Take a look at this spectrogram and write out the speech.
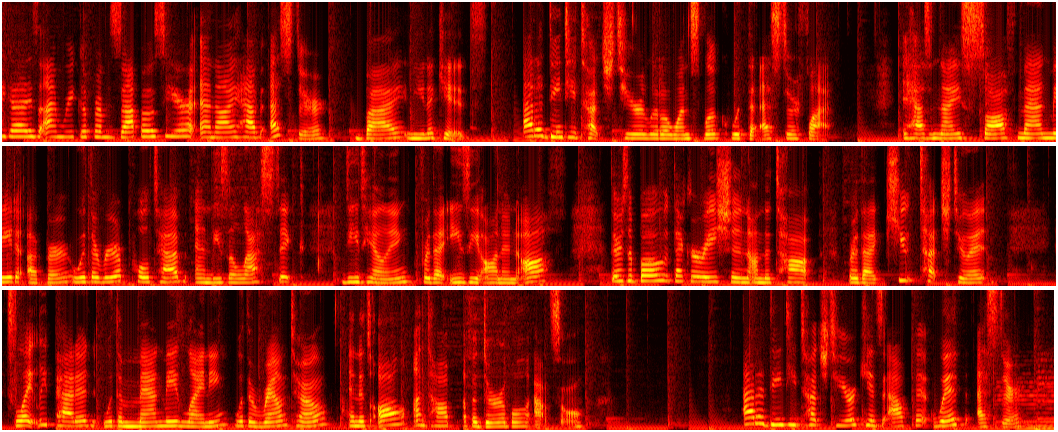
Hey guys, I'm Rika from Zappos here, and I have Esther by Nina Kids. Add a dainty touch to your little one's look with the Esther Flat. It has a nice soft man-made upper with a rear pull tab and these elastic detailing for that easy on and off. There's a bow decoration on the top for that cute touch to it. It's lightly padded with a man-made lining with a round toe, and it's all on top of a durable outsole. A dainty touch to your kid's outfit with Esther.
